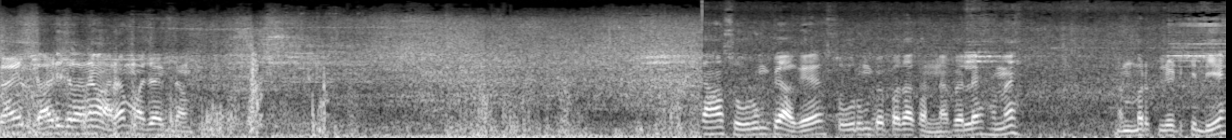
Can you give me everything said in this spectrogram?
गाइस गाड़ी चलाने में आ रहा है मज़ा एकदम। यहाँ शोरूम पे आ गए। शोरूम पे पता करना पहले हमें नंबर प्लेट के लिए।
